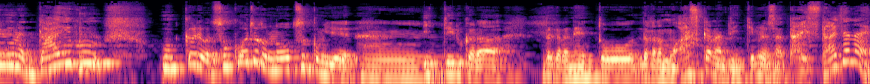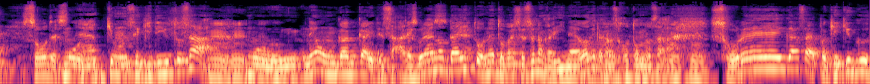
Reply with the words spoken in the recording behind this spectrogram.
いうね、だいぶ、うっかりは、そこはちょっとノーツッコミでうん。言っているから、だからネット、だからもうアスカなんて言ってみればさ、大スターじゃない？そうですもうね。業績で言うとさ、もうね、音楽界でさ、あれぐらいの大ヒットをね、飛ばした人なんかいないわけだからさ、ほとんどさ。それがさ、やっぱ結局、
